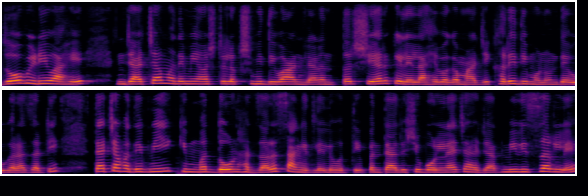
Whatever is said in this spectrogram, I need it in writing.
जो व्हिडिओ आहे ज्याच्यामध्ये मी अष्टलक्ष्मी दिवा आणल्यानंतर शेअर केलेला आहे बघा माझी खरेदी म्हणून देवघरासाठी त्याच्यामध्ये मी किंमत दोन हजारच सांगितलेली होती. पण त्या दिवशी बोलण्याच्या ह्याच्यात मी विसरले.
